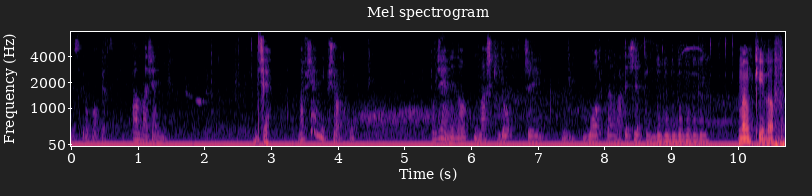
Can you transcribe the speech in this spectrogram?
jest grobowiec. Tam na ziemi. Gdzie? No w ziemi, w środku. Pod ziemię, no. Masz kilo czy młot pneumatyczny. Tu, du, du, du, du, du, du. Mam kill off.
